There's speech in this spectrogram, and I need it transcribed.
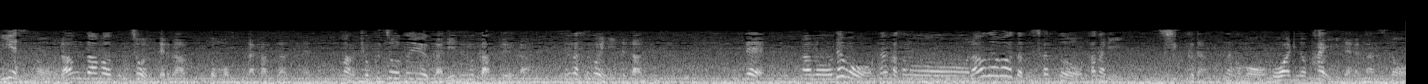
イエスのラウンドアバウトに超似てるなと思った感じなんですね。まあ、曲調というか、リズム感というか、それがすごい似てたんですよで、あの、でも、なんかその、ラウンドアバウトはどっちかというとかなりシックな、なんかもう終わりの回みたいな感じの、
